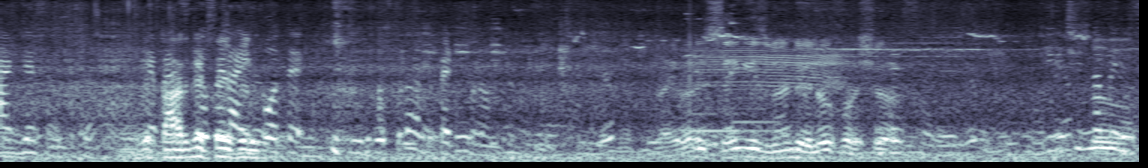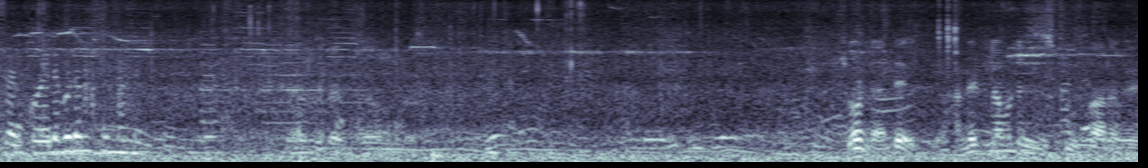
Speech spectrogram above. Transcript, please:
సార్ కెపాసిటీ ఒకవేళ అయిపోతే ఇది చిన్న మిల్ సార్ కోయిలగూడెం చిన్న మిల్ సార్ అంటే hundred kilometres is too far away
